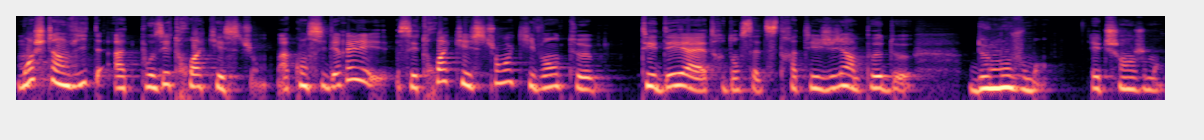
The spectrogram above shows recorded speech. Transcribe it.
moi je t'invite à te poser trois questions, à considérer ces trois questions qui vont te t'aider à être dans cette stratégie un peu de, de mouvement et de changement.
